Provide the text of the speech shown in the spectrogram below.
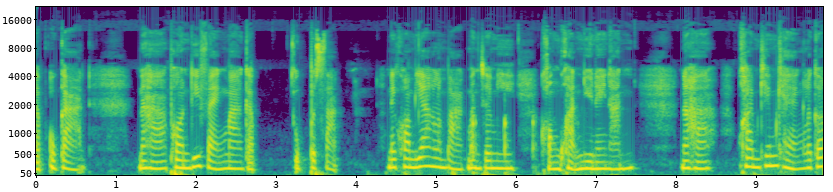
กับโอกาสนะคะพรที่แฝงมากับอุปสรรค ในความยากลำบากมันจะมีของขวัญอยู่ในนั้นนะคะ ความเข้มแข็งแล้วก็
